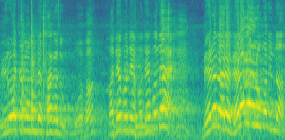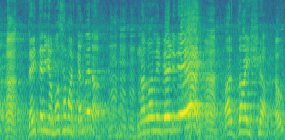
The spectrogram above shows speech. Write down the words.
ವಿರೋಚನ ಮುಂದೆ ಸಾಗದು. ಓಹೋ. ಪದೇ ಪದೇ ಪದೇ ಪದೇ. ಬೇರೆ ಬೇರೆ ಬೇರೆ ಬೇರೆ ರೂಪದಿಂದ. ದೈತ್ಯರಿಗೆ ಮೋಸ ಮಾಡ್ತಲ್ವೇನ ನನ್ನಲ್ಲಿ ಬೇಡಿದೆ ಅರ್ಧ ಅರ್ಧಾಯುಷ್ಯ ಹೌದು.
